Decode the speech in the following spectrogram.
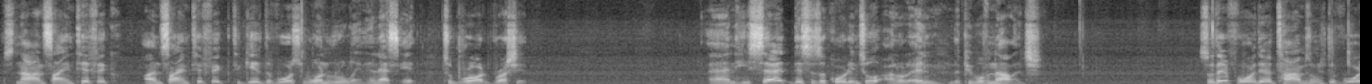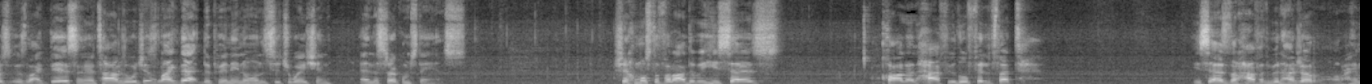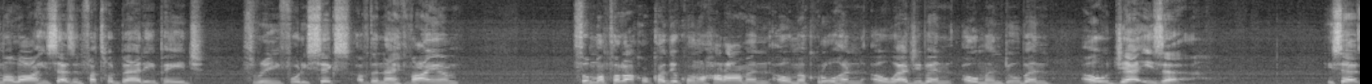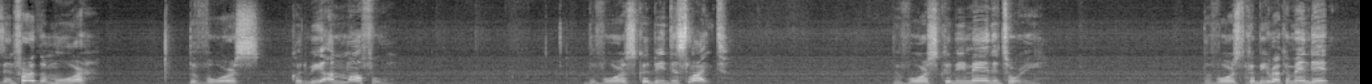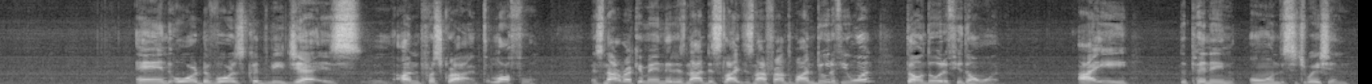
it's non scientific, unscientific to give divorce one ruling, and that's it, to broad brush it. And he said this is according to Ahlul Ilm, the people of knowledge. So therefore, there are times in which divorce is like this, and there are times in which it's like that, depending on the situation and the circumstance. Sheikh Mustafa al-Adawi, he says, قال الحافظ في الفتح He says that Hafiz bin Hajar, rahimahullah, he says in Fath al-Bari, page 346 of the ninth volume, ثم الطلاق قد يكون حراما أو مكروها أو واجبا أو مندوبا أو جائزا. He says, and furthermore, divorce could be unlawful. Divorce could be disliked. Divorce could be mandatory. Divorce could be recommended and or divorce could be jaiz, unprescribed, lawful. It's not recommended, it's not disliked, it's not frowned upon. Do it if you want, don't do it if you don't want. I.e., depending on the situation,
